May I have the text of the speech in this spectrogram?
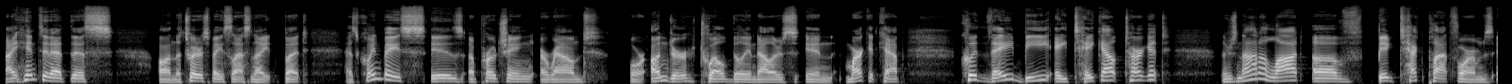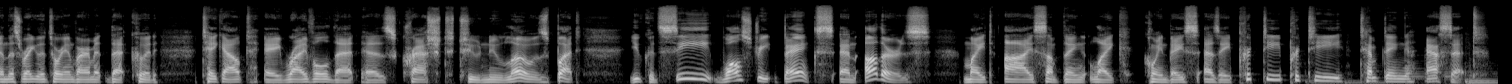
I hinted at this on the Twitter space last night, but as Coinbase is approaching around or under $12 billion in market cap, could they be a takeout target? There's not a lot of big tech platforms in this regulatory environment that could take out a rival that has crashed to new lows, but you could see Wall Street banks and others might eye something like Coinbase as a pretty, pretty tempting asset.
